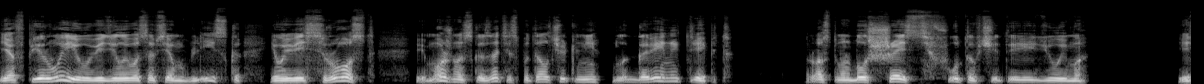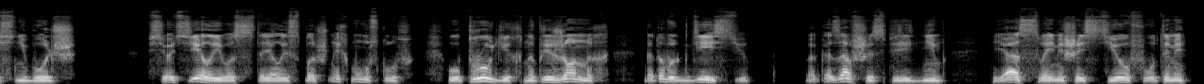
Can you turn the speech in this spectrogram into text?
Я впервые увидел его совсем близко, его весь рост, и, можно сказать, испытал чуть ли не благоговейный трепет. Ростом он был шесть футов четыре дюйма, если не больше. Все тело его состояло из сплошных мускулов, упругих, напряженных, готовых к действию. Оказавшись перед ним, я с своими шестью футами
